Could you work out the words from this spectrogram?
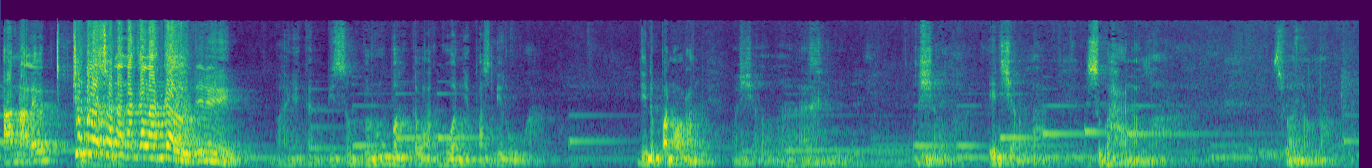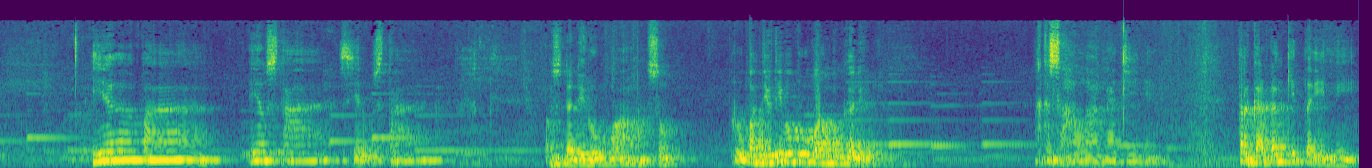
anak lewat. Coba sana nakal-nakal. Ini banyak kan bisa berubah kelakuannya pas di rumah. Di depan orang. Masya Allah. Akhi masya Allah. Insya Allah. Subhanallah. Subhanallah. Iya pak. Iya ustaz. Iya ustaz Di rumah langsung berubah tiba-tiba berubah muka dia. Nah, kesalahan ngajinya. Terkadang kita ini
